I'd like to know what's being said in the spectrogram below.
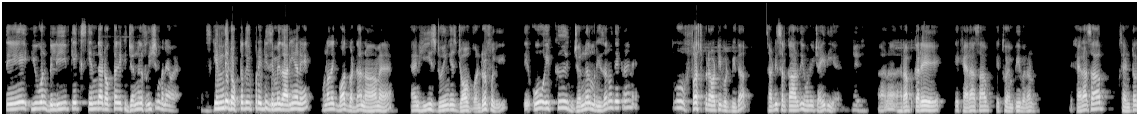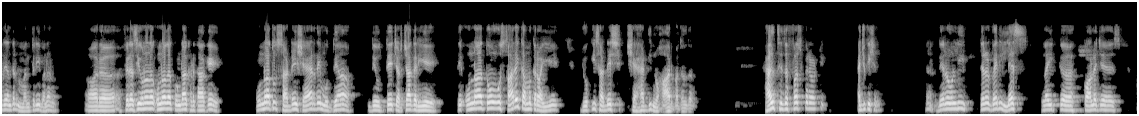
ਤੇ ਯੂ ਵੋਂਟ ਬਿਲੀਵ ਕਿ ਇੱਕ ਸਕਿਨ ਦਾ ਡਾਕਟਰ ਇੱਕ ਜਨਰਲ ਫਿਜ਼ੀਸ਼ੀਅਨ ਬਣਿਆ ਹੋਇਆ ਹੈ। ਸਕਿਨ ਦੇ ਡਾਕਟਰ ਦੇ ਉੱਪਰ ਏਡੀ ਜ਼ਿੰਮੇਵਾਰੀਆਂ ਨੇ ਉਹਨਾਂ ਦਾ ਇੱਕ ਬਹੁਤ ਵੱਡਾ ਨਾਮ ਹੈ and he is doing his job wonderfully ਤੇ ਉਹ ਇੱਕ ਜਨਰਲ ਮਰੀਜ਼ਾਂ ਨੂੰ ਦੇਖ ਰਹੇ ਨੇ। ਉਹ ਫਰਸਟ ਪ੍ਰਾਇੋਰਟੀ ਵੁੱਡ ਬੀ ਦਾ ਸਾਡੀ ਸਰਕਾਰ ਦੀ ਹੋਣੀ ਚਾਹੀਦੀ ਹੈ। ਜੀ ਹੈ ਨਾ ਰੱਬ ਕਰੇ ਕਿ ਖਹਿਰਾ ਸਾਹਿਬ ਇੱਥੋਂ ਐਮਪੀ ਬਣਨ। ਖਹਿਰਾ ਸਾਹਿਬ ਸੈਂਟਰ ਦੇ ਅੰਦਰ ਮੰਤਰੀ ਬਣਨ। ਔਰ ਫਿਰ ਅਸੀਂ ਉਹਨਾਂ ਦਾ ਉਹਨਾਂ ਦਾ ਕੁੰਡਾ ਖੜਕਾ ਕੇ ਉਹਨਾਂ ਤੋਂ ਸਾਡੇ ਸ਼ਹਿਰ ਦੇ ਮੁੱਦਿਆਂ ਦੇ ਉੱਤੇ ਚਰਚਾ ਕਰੀਏ ਅਤੇ ਉਹਨਾਂ ਤੋਂ ਉਹ ਸਾਰੇ ਕੰਮ ਕਰਵਾਈਏ ਜੋ ਕਿ ਸਾਡੇ ਸ਼- ਸ਼ਹਿਰ ਦੀ ਨੁਹਾਰ ਬਦਲ ਦੇਣ। Health is the first priority. Education Yeah, there are only there are very less like uh, colleges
